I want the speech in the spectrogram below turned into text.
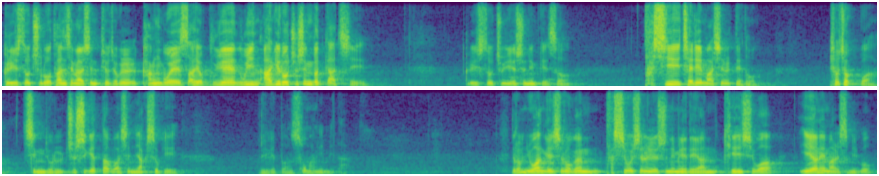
그리스도 주로 탄생하신 표적을 강보에 쌓여 구유에 누인 아기로 주신 것 같이 그리스도 주 예수님께서 다시 재림하실 때도 표적과 징조를 주시겠다고 하신 약속이 우리에게 또한 소망입니다. 여러분 요한계시록은 다시 오실 예수님에 대한 계시와 예언의 말씀이고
